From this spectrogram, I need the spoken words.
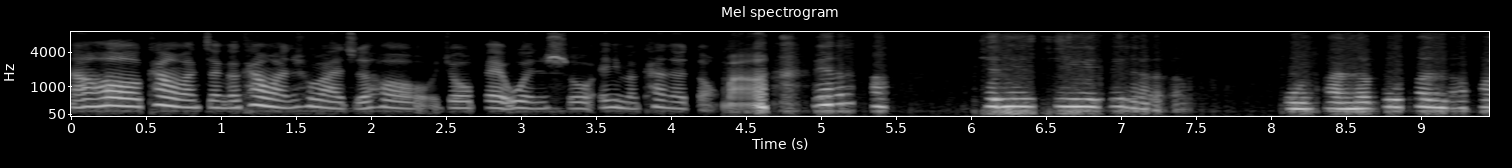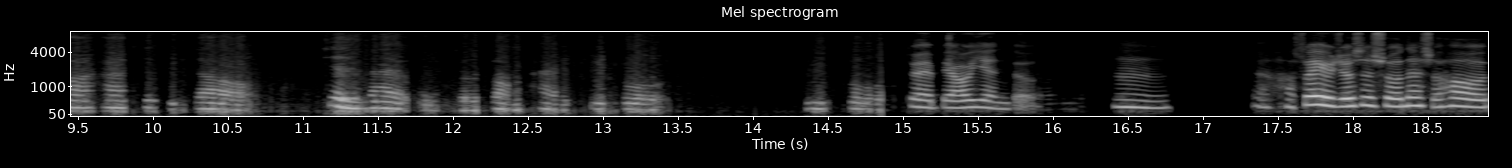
然后看完整个看完出来之后，我就被问说：“哎，你们看得懂吗？”因为啊，前提是因为这个舞团的部分的话，它是比较现代舞的状态去做去做对表演的，嗯，好，所以就是说那时候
